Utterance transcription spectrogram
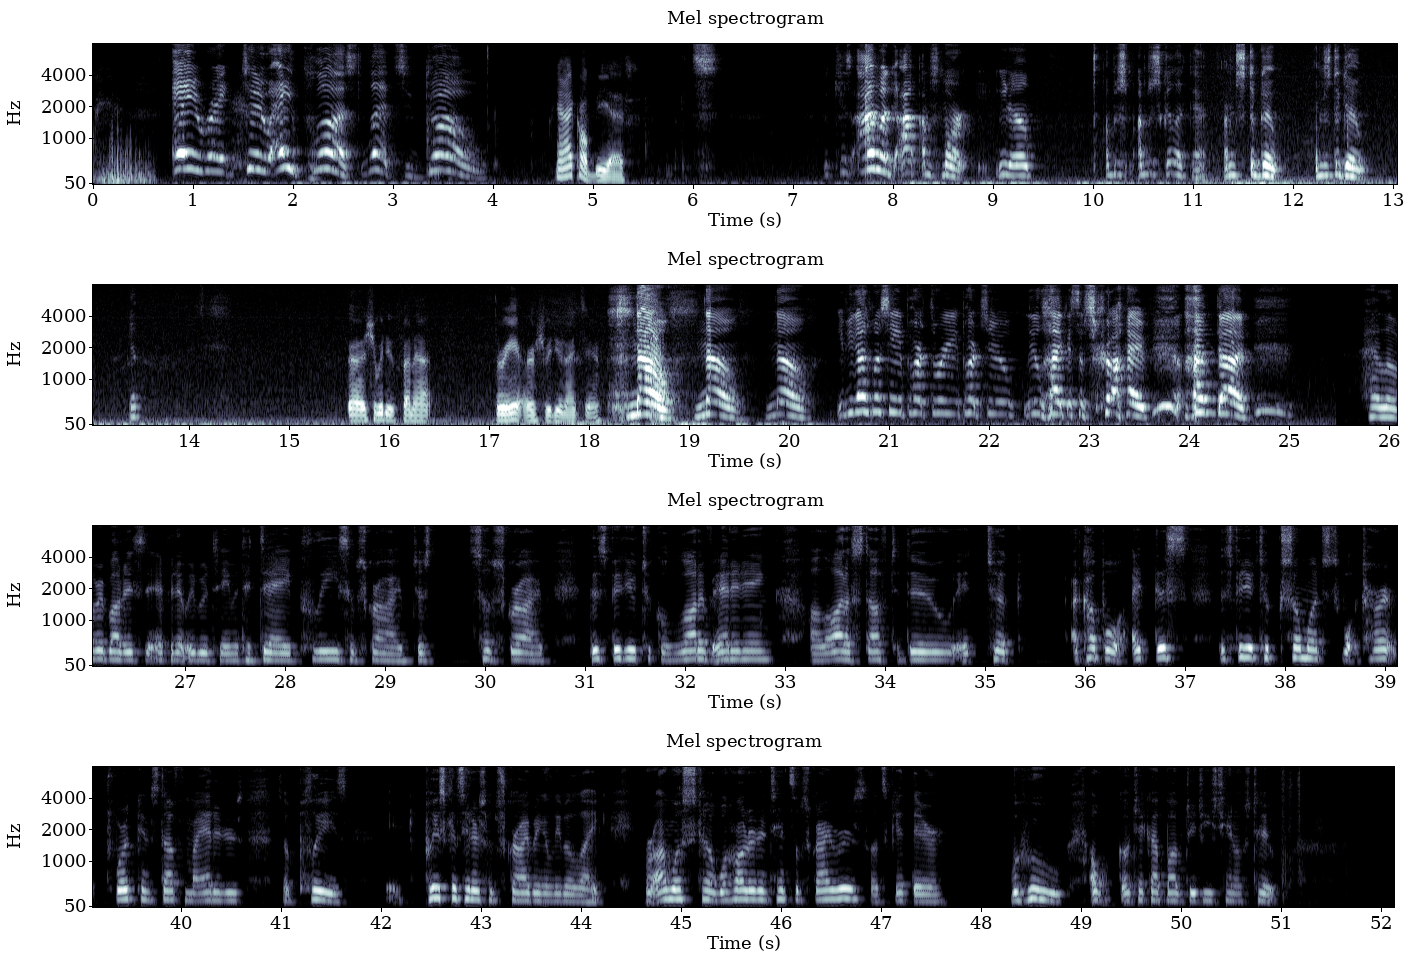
A rank two, A plus. Let's go. Yeah, I call BS. Because I'm a, I'm smart. You know, I'm just, I'm just good like that. I'm just a goat. I'm just a goat. Yep. Uh, should we do FNAF three or should we do night two? No, no, no. If you guys want to see part three, part two, leave a like and subscribe. I'm done. Hello, everybody. It's the Infinite Reboot Team, and today, please subscribe. Just subscribe. This video took a lot of editing, a lot of stuff to do. It took a couple. It, this this video took so much work and stuff from my editors. So please, please consider subscribing and leave a like. We're almost to 110 subscribers. Let's get there. Woohoo! Oh, go check out Bob GG's channels too.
